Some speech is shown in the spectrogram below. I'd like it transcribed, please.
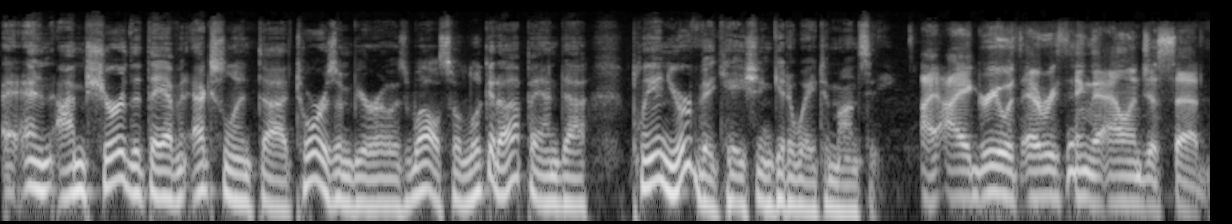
and I'm sure that they have an excellent uh, tourism bureau as well. So look it up and uh, plan your vacation getaway to Muncie. I, I agree with everything that Alan just said.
